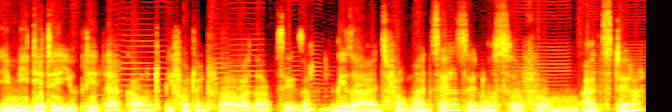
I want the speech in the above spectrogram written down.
immediately you create the account before 24 hours. Huh? These are ads from AdSense and also from AdSterra.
